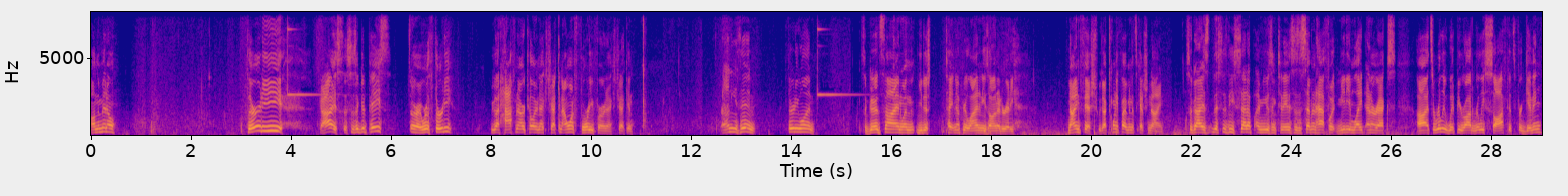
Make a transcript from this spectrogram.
On the minnow. 30. Guys, this is a good pace. All right, we're at 30. We got half an hour till our next check-in. I want 40 for our next check-in. And he's in. 31. It's a good sign when you just tighten up your line and he's on it already. Nine fish. We got 25 minutes to catch nine. So guys, this is the setup I'm using today. This is a seven and a half foot medium light NRX. Uh, it's a really whippy rod, really soft. It's forgiving.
